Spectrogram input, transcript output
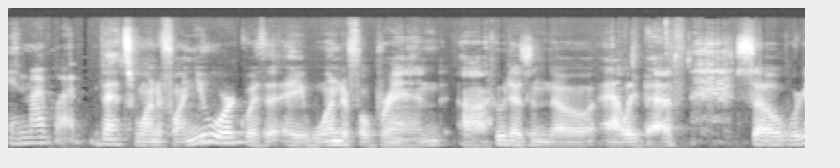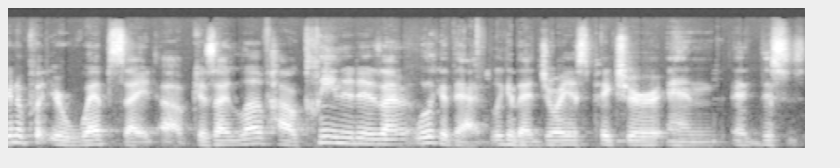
in my blood. That's wonderful. And you work with a wonderful brand. Uh, who doesn't know Allie Beth? So we're going to put your website up because I love how clean it is. I, look at that. Look at that joyous picture. And uh, this is,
